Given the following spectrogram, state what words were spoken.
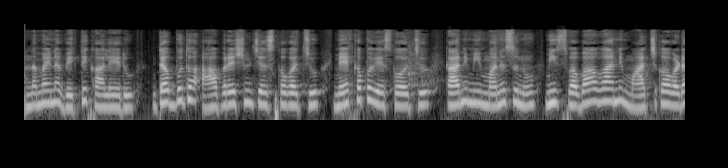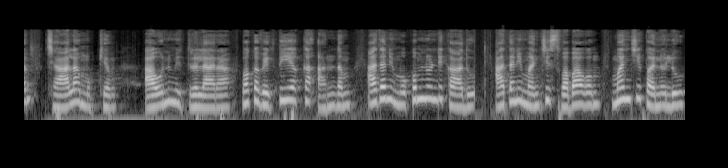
అందమైన వ్యక్తి కాలేరు. డబ్బుతో ఆపరేషన్ చేసుకోవచ్చు మేకప్ వేసుకోవచ్చు కానీ మీ మనసును మీ స్వభావాన్ని మార్చుకోవడం చాలా ముఖ్యం. అవును మిత్రులారా ఒక వ్యక్తి యొక్క అందం అతని ముఖం నుండి కాదు అతని మంచి స్వభావం మంచి పనులు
